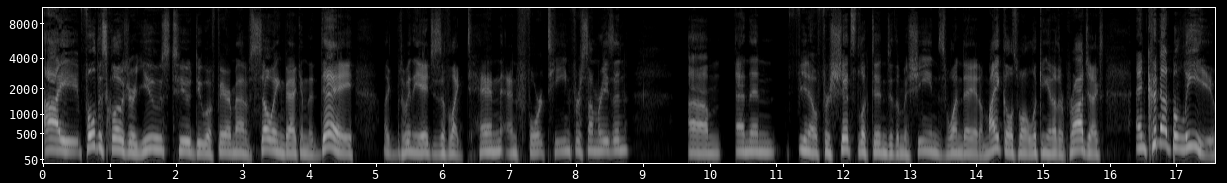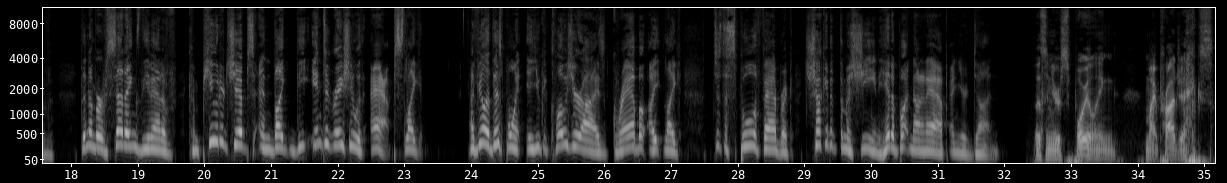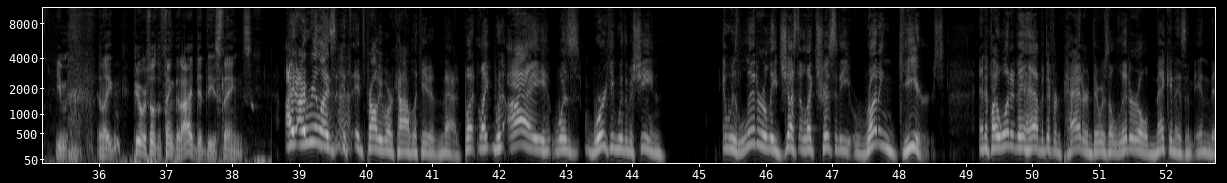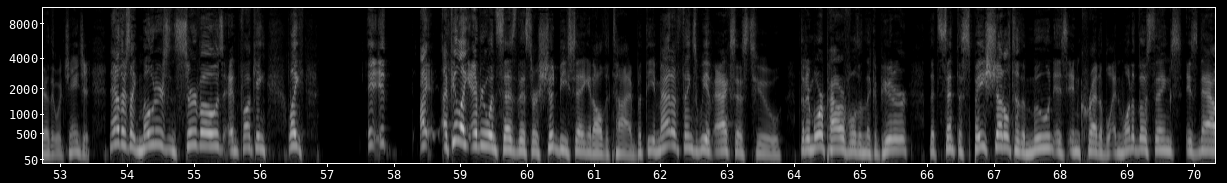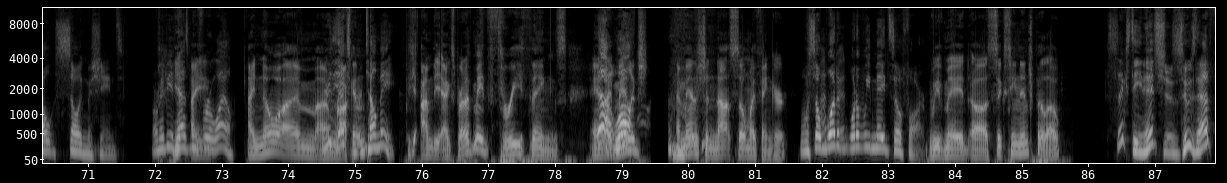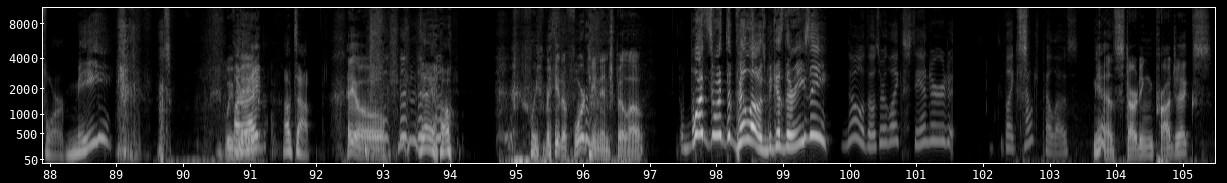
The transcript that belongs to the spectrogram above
I, full disclosure, used to do a fair amount of sewing back in the day, like between the ages of like ten and fourteen for some reason. Um, and then you know, for shits, looked into the machines one day at a Michaels while looking at other projects, and could not believe the number of settings, the amount of computer chips, and like the integration with apps. Like, I feel at this point you could close your eyes, grab a, a like just a spool of fabric, chuck it at the machine, hit a button on an app, and you're done. Listen, you're spoiling my projects. You like people were supposed to think that I did these things. I, I realize it's, uh-huh. it's probably more complicated than that, but like when I was working with a machine, it was literally just electricity running gears. And if I wanted to have a different pattern, there was a literal mechanism in there that would change it. Now there's like motors and servos and fucking like it, it I, I feel like everyone says this or should be saying it all the time, but the amount of things we have access to that are more powerful than the computer that sent the space shuttle to the moon is incredible. And one of those things is now sewing machines. Or maybe it Yeah, has been I- for a while. I know I'm You're I'm the rocking. expert. Tell me. Yeah, I'm the expert. I've made three things, and Yeah, I well- managed. I managed to not sew my finger. Well, so That's what good. what have we made so far? We've made a 16 inch pillow. 16 inches. Who's that for? Me? We've All made right. Up top. Heyo. Hey-ho. We've made a 14 inch pillow. What's with the pillows? Because they're easy? No, those are like standard, like couch pillows. Yeah, starting projects.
